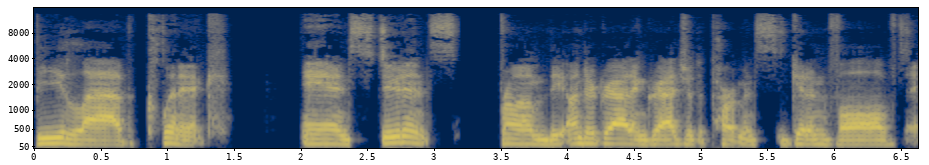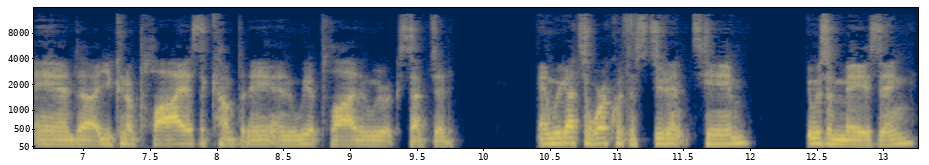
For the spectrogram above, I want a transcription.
B Lab clinic, and students from the undergrad and graduate departments get involved, and uh, you can apply as a company. And we applied, and we were accepted, and we got to work with a student team. It was amazing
